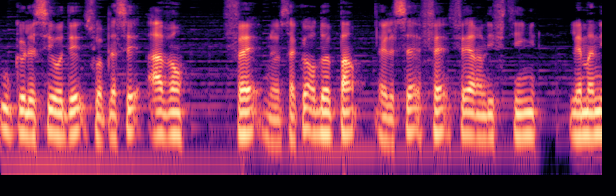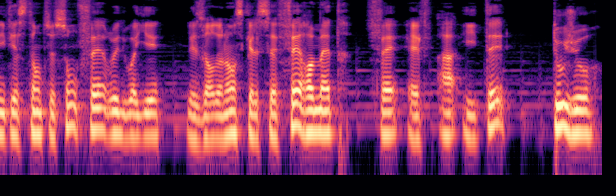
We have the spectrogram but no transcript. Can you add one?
ou que le COD soit placé avant. Fait ne s'accorde pas. Elle s'est fait faire un lifting. Les manifestantes se sont fait rudoyer les ordonnances qu'elle s'est fait remettre, fait F-A-I-T, toujours.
